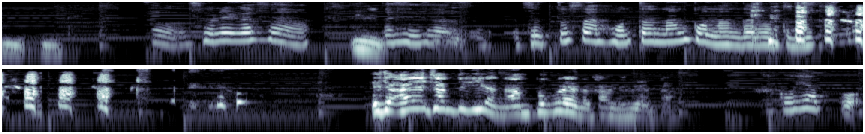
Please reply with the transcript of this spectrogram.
うんうんうんそうそれがさうん。うん。私さずっとさ本当は何歩なんだろうってずっと え、じゃあ、あやちゃん的には何歩ぐらいの感覚やった？500歩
